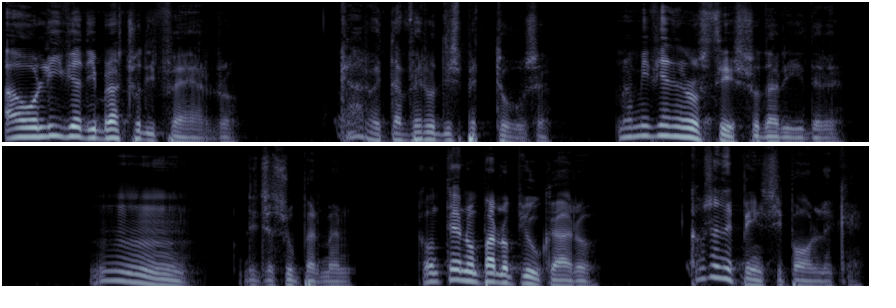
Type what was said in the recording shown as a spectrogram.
a Olivia di Braccio di Ferro. Caro è davvero dispettosa, ma mi viene lo stesso da ridere. Mmm, dice Superman. Con te non parlo più, caro. Cosa ne pensi, Polleche?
